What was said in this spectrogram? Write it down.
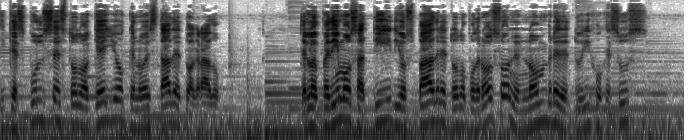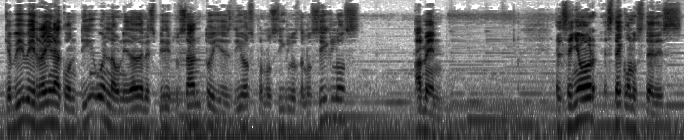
y que expulses todo aquello que no está de tu agrado. Te lo pedimos a ti, Dios Padre Todopoderoso, en el nombre de tu Hijo Jesús, que vive y reina contigo en la unidad del Espíritu Santo y es Dios por los siglos de los siglos. Amén. El Señor esté con ustedes.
